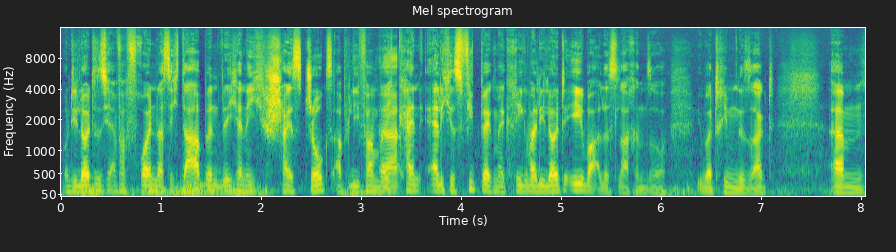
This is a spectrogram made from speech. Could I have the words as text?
und die Leute sich einfach freuen, dass ich da bin, will ich ja nicht scheiß Jokes abliefern, weil Ja. ich kein ehrliches Feedback mehr kriege, weil die Leute eh über alles lachen, so übertrieben gesagt. Ähm,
